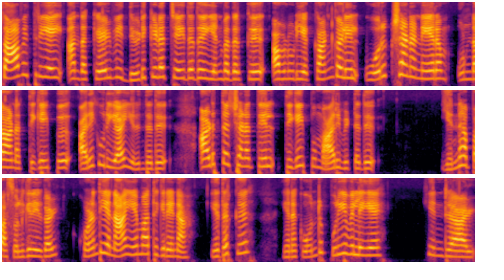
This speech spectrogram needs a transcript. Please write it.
சாவித்திரியை அந்த கேள்வி திடுக்கிடச் செய்தது என்பதற்கு அவளுடைய கண்களில் ஒரு க்ஷண நேரம் உண்டான திகைப்பு அறிகுறியாய் இருந்தது. அடுத்த க்ஷணத்தில் திகைப்பு மாறிவிட்டது. என்ன அப்பா சொல்கிறீர்கள்? குழந்தைய நான் ஏமாற்றுகிறேனா எதற்கு? எனக்கு ஒன்றும் புரியவில்லையே என்றாள்.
